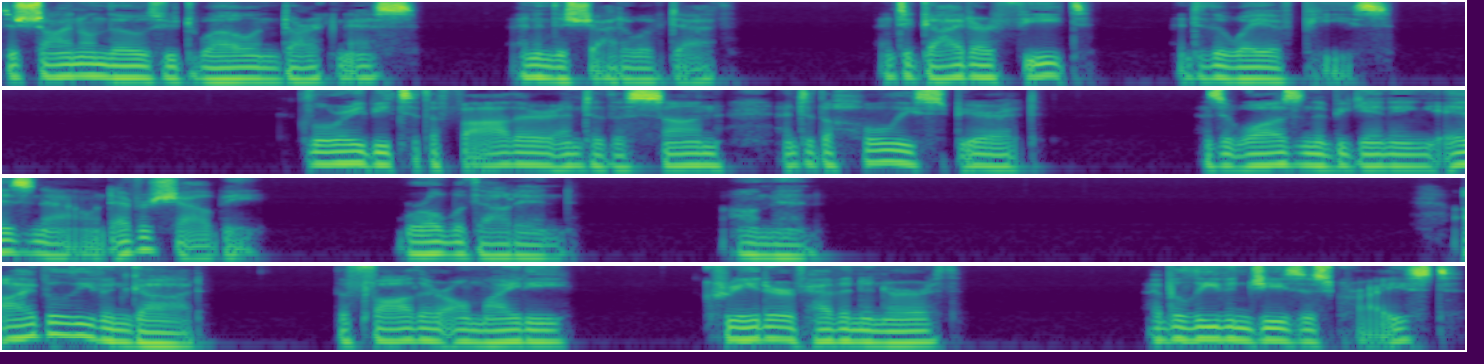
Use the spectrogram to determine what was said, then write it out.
to shine on those who dwell in darkness and in the shadow of death, and to guide our feet into the way of peace. Glory be to the Father, and to the Son, and to the Holy Spirit, as it was in the beginning, is now, and ever shall be, world without end. Amen. I believe in God, the Father Almighty, creator of heaven and earth. I believe in Jesus Christ,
